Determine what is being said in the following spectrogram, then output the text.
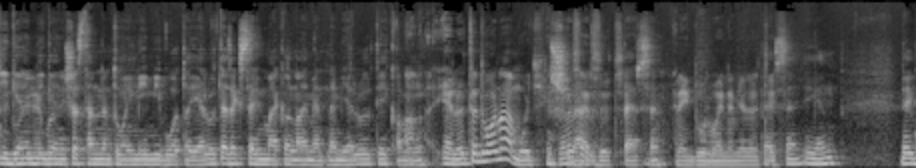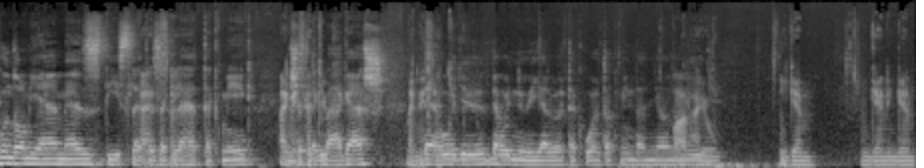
Igen, igen, és aztán nem tudom, hogy még mi volt a jelölt. Ezek szerint Michael Nyman nem jelölték, ami... A, jelölted volna amúgy? És a szerzőt? Persze. Elég durva, hogy nem jelölték. Persze, igen. De gondolom jelmez, díszlet, Persze. ezek lehettek még, esetleg vágás, de hogy, de hogy női jelöltek voltak mindannyian. Marha jó. Igen, igen, igen.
